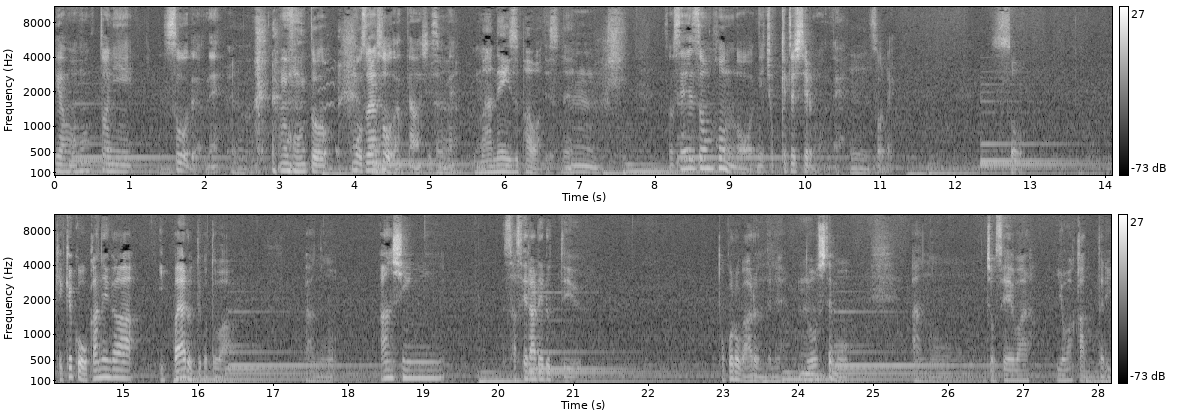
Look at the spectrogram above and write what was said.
いやもう本当にそうだよね。うもう本当もうそりゃそうだって話ですよんね。うん。マネーズパワーですね、うん。そう生存本能に直結してるもんね。うん。それ。そう。結局お金がいっぱいあるってことはあの安心させられるっていうところがあるんでね、うん。どうしてもあの女性は弱かったり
